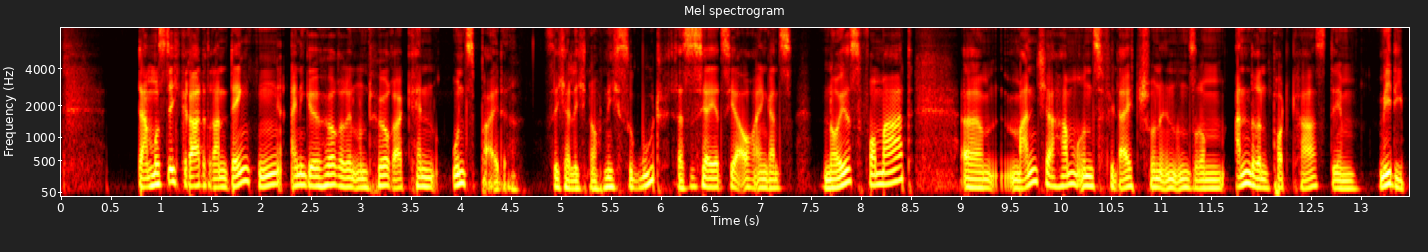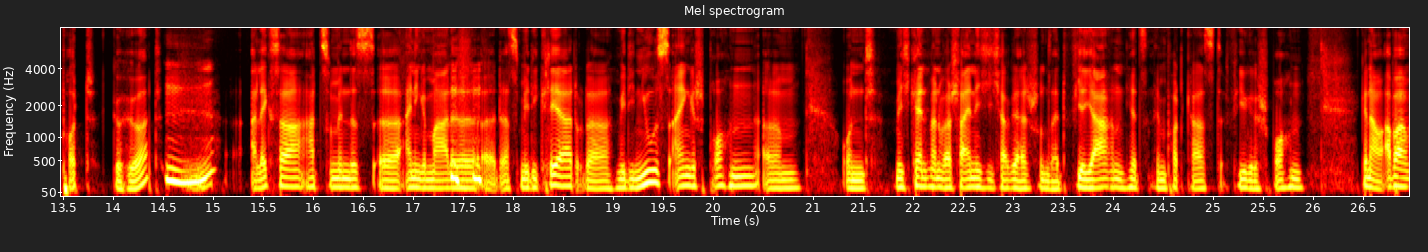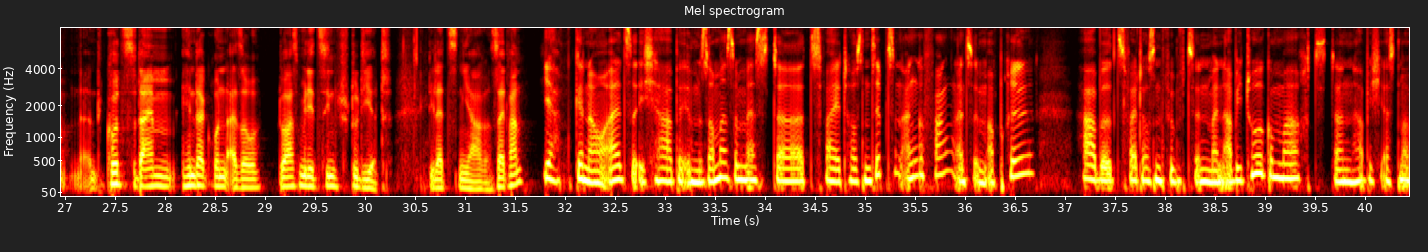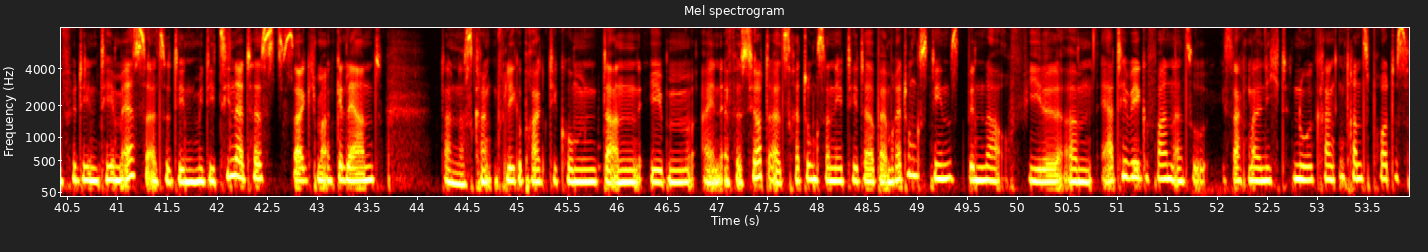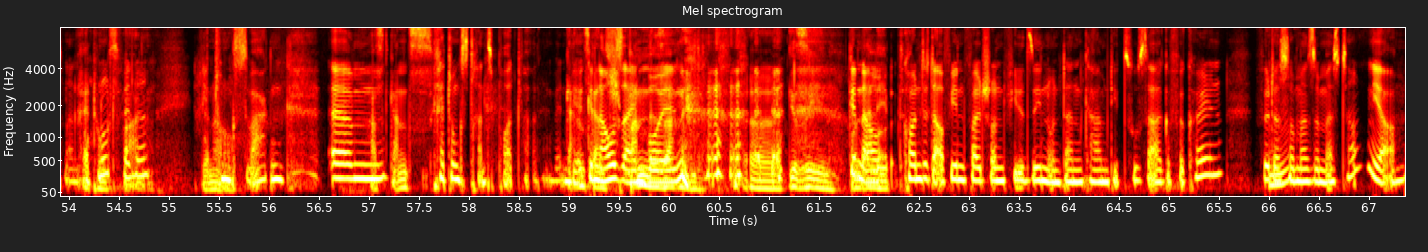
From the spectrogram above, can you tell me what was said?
da musste ich gerade dran denken, einige Hörerinnen und Hörer kennen uns beide sicherlich noch nicht so gut. Das ist ja jetzt hier auch ein ganz neues Format. Ähm, manche haben uns vielleicht schon in unserem anderen Podcast, dem Medipod, gehört. Mhm. Alexa hat zumindest äh, einige Male äh, das Mediklärt oder Medinews eingesprochen. Ähm, und mich kennt man wahrscheinlich, ich habe ja schon seit vier Jahren jetzt in dem Podcast viel gesprochen. Genau, aber äh, kurz zu deinem Hintergrund. Also, du hast Medizin studiert die letzten Jahre. Seit wann? Ja, genau. Also, ich habe im Sommersemester 2017 angefangen, also im April habe 2015 mein Abitur gemacht, dann habe ich erstmal für den TMS, also den Medizinertest, sage ich mal, gelernt dann das Krankenpflegepraktikum, dann eben ein FSJ als Rettungssanitäter beim Rettungsdienst. Bin da auch viel ähm, RTW gefahren, also ich sag mal nicht nur Krankentransporte, sondern auch Notfälle. Genau. Rettungswagen. Ähm, Hast ganz Rettungstransportwagen, wenn ganz, wir genau sein wollen. Sachen, äh, gesehen. genau, erlebt. konnte da auf jeden Fall schon viel sehen und dann kam die Zusage für Köln für das mhm. Sommersemester. Ja,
